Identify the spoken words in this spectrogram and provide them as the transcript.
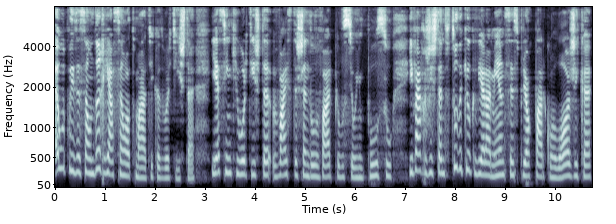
a utilização da reação automática do artista. E é assim que o artista vai se deixando levar pelo seu impulso e vai registando tudo aquilo que vier à mente sem se preocupar com a lógica.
